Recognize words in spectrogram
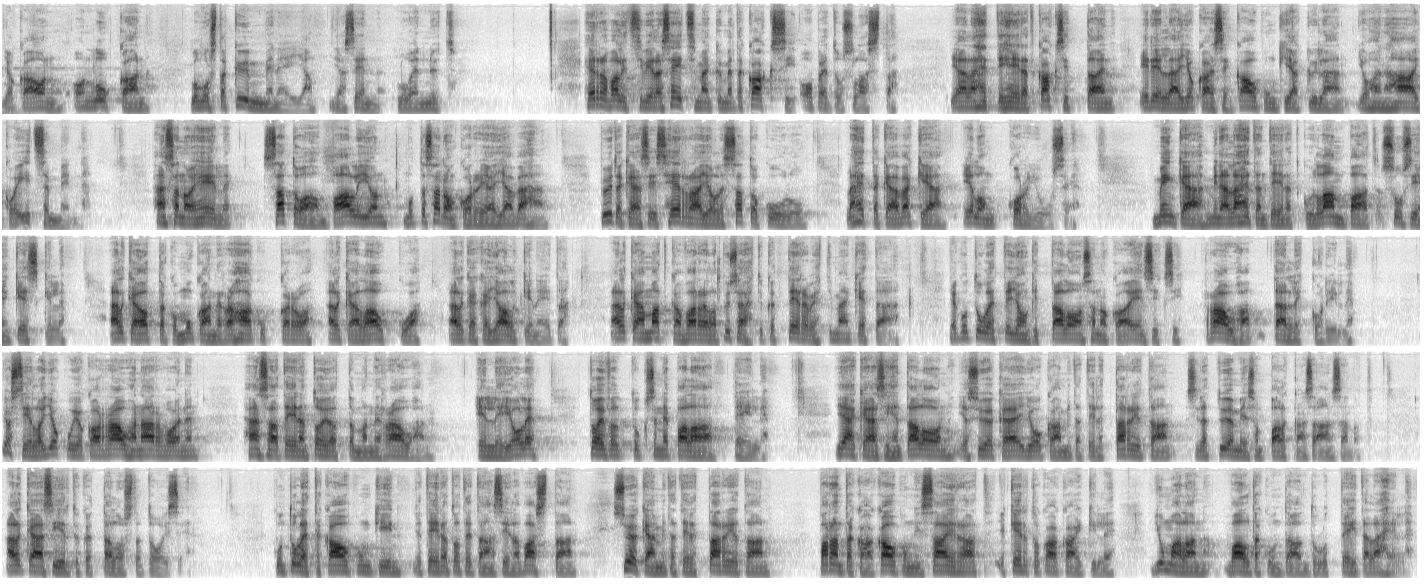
joka on, on Luukkaan luvusta 10 ja, ja sen luen nyt. Herra valitsi vielä 72 opetuslasta ja lähetti heidät kaksittain edellään jokaisen kaupunki ja kylään, johon hän aikoi itse mennä. Hän sanoi heille, satoa on paljon, mutta sadonkorjaajia vähän. Pyytäkää siis Herraa, jolle sato kuuluu, lähettäkää väkeä elon korjuuseen. Menkää, minä lähetän teidät kuin lampaat susien keskelle. Älkää ottako mukaan rahakukkaroa, älkää laukkua, älkääkä jalkineita. Älkää matkan varrella pysähtykö tervehtimään ketään. Ja kun tulette johonkin taloon, sanokaa ensiksi, rauha tälle kodille. Jos siellä on joku, joka on rauhan arvoinen, hän saa teidän toivottamanne rauhan. Ellei ole, toivotuksenne palaa teille. Jääkää siihen taloon ja syökää ja juokaa, mitä teille tarjotaan, sillä työmies on palkkansa ansannut. Älkää siirtykö talosta toiseen. Kun tulette kaupunkiin ja teidät otetaan siellä vastaan, syökää, mitä teille tarjotaan, parantakaa kaupungin sairaat ja kertokaa kaikille, Jumalan valtakunta on tullut teitä lähelle.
